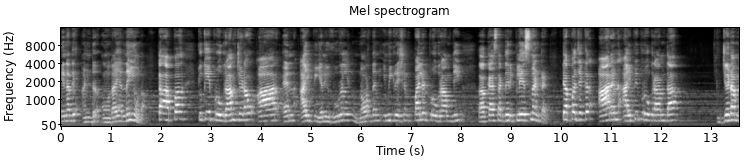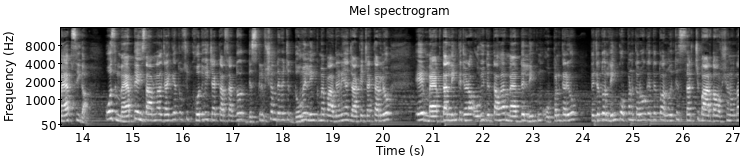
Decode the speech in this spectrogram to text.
ਇਹਨਾਂ ਦੇ ਅੰਡਰ ਆਉਂਦਾ ਜਾਂ ਨਹੀਂ ਆਉਂਦਾ। ਤਾਂ ਆਪਾਂ ਕਿਉਂਕਿ ਇਹ ਪ੍ਰੋਗਰਾਮ ਜਿਹੜਾ ਉਹ ਆਰ ਐਨ ਆਈ ਪੀ ਯਾਨੀ rural northern immigration pilot program ਦੀ ਕਹਿ ਸਕਦੇ ਰਿਪਲੇਸਮੈਂਟ ਹੈ। ਤੇ ਆਪਾਂ ਜੇਕਰ ਆਰ ਐਨ ਆਈ ਪੀ ਪ੍ਰੋਗਰਾਮ ਦਾ ਜਿਹੜਾ ਮੈਪ ਸੀਗਾ, ਉਸ ਮੈਪ ਦੇ ਹਿਸਾਬ ਨਾਲ ਜਾਈਏ, ਤੁਸੀਂ ਖੁਦ ਵੀ ਚੈੱਕ ਕਰ ਸਕਦੇ ਹੋ। ਡਿਸਕ੍ਰਿਪਸ਼ਨ ਦੇ ਵਿੱਚ ਦੋਵੇਂ ਲਿੰਕ ਮੈਂ ਪਾ ਦੇਣੇ ਆ, ਜਾ ਕੇ ਚੈੱਕ ਕਰ ਲਿਓ। ਇਹ ਮੈਪ ਦਾ ਲਿੰਕ ਜਿਹੜਾ ਉਹ ਵੀ ਦਿੱਤਾ ਹੋਇਆ ਮੈਪ ਦੇ ਲਿੰਕ ਨੂੰ ਓਪਨ ਕਰਿਓ ਤੇ ਜਦੋਂ ਲਿੰਕ ਓਪਨ ਕਰੋਗੇ ਤੇ ਤੁਹਾਨੂੰ ਇੱਥੇ ਸਰਚ ਬਾਰ ਦਾ ਆਪਸ਼ਨ ਆਉਂਦਾ,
